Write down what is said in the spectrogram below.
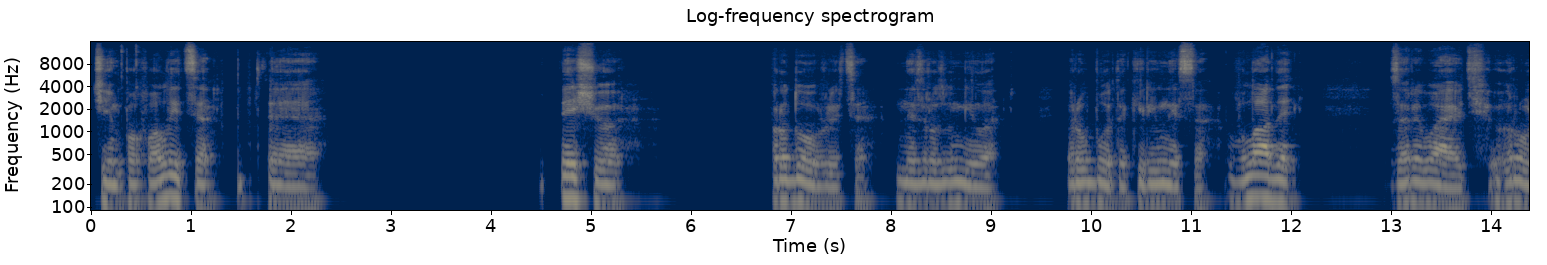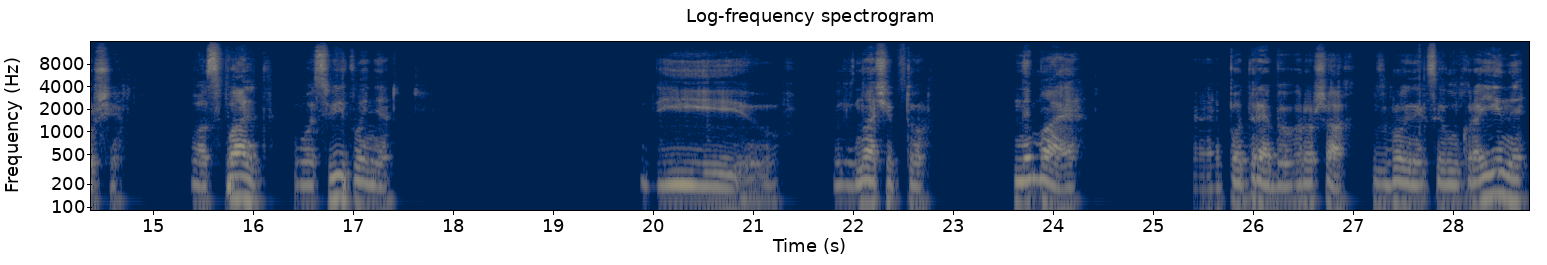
чим похвалитися. Це те, що продовжується незрозуміла робота керівництва влади, заривають гроші в асфальт, в освітлення. І начебто немає е, потреби в грошах Збройних сил України.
